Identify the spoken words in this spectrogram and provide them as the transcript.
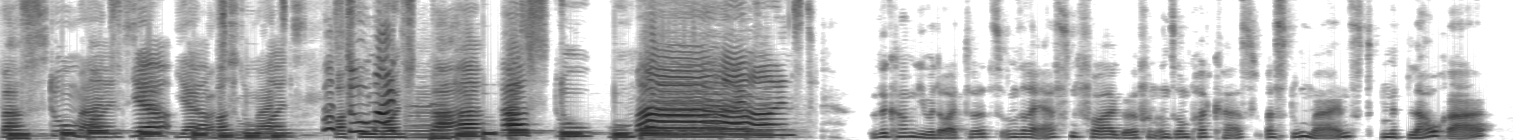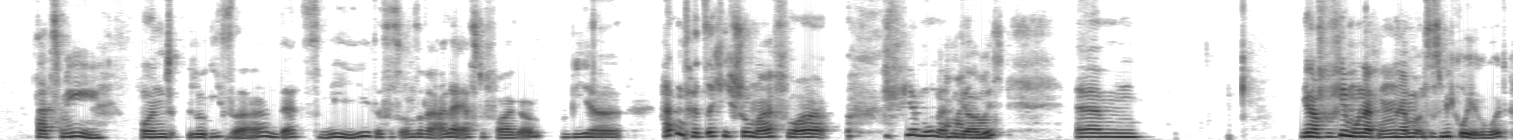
was du meinst. Ja, ja, was du meinst. Was du meinst. Was du meinst. Willkommen, liebe Leute, zu unserer ersten Folge von unserem Podcast, was du meinst, mit Laura That's me. und Luisa. That's me. Das ist unsere allererste Folge. Wir hatten tatsächlich schon mal vor vier Oh Monaten, mein glaube ich. Ähm, genau, vor vier Monaten haben wir uns das Mikro hier geholt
